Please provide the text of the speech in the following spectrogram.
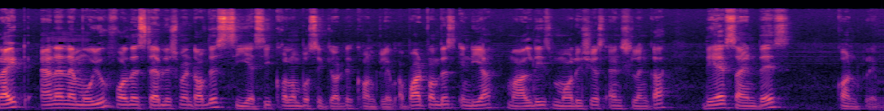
right, and an MOU for the establishment of the CSC Colombo Security Conclave. Apart from this, India, Maldives, Mauritius, and Sri Lanka they have signed this conclave.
